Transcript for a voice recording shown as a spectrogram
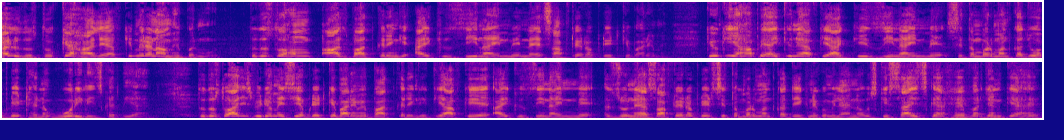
हेलो दोस्तों, क्या हाल है आपके? मेरा नाम है प्रमोद। तो दोस्तों, हम आज बात करेंगे आई क्यू जी नाइन में नए सॉफ्टवेयर अपडेट के बारे में। क्योंकि यहाँ पे क्यू ने आपके आई क्यू जी नाइन में सितंबर मंथ का जो अपडेट है ना, वो रिलीज़ कर दिया है। तो दोस्तों, आज इस वीडियो में इसी अपडेट के बारे में बात करेंगे कि आपके आई क्यू सी नाइन में जो नया सॉफ्टवेयर अपडेट सितंबर मंथ का देखने को मिला है ना, उसकी साइज़ क्या है वर्जन क्या है,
